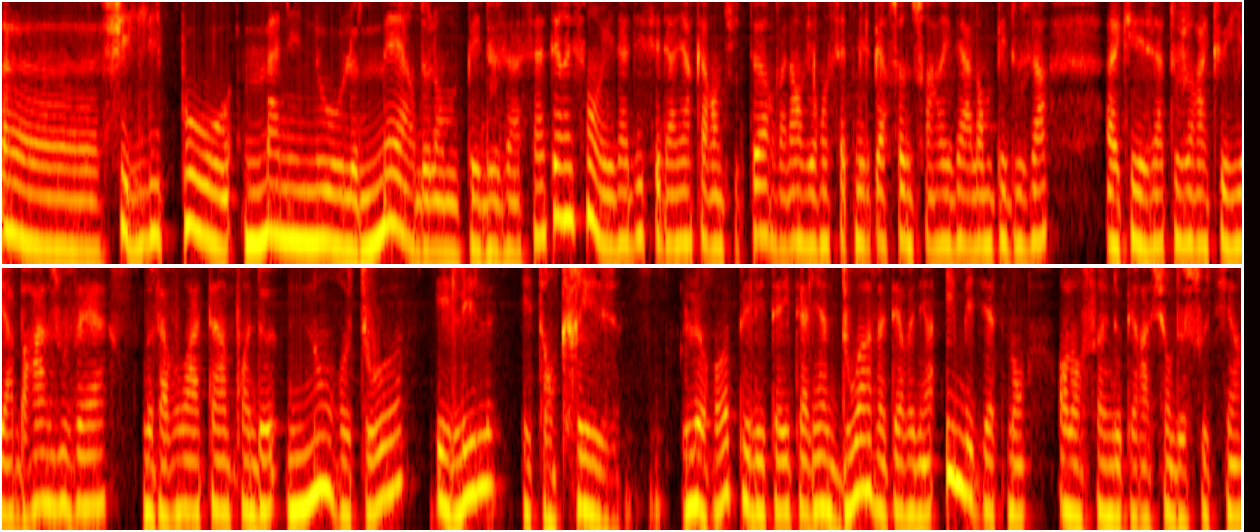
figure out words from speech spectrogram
Euh, Filippo Manino, le maire de Lampedusa. C'est intéressant. Il a dit ces dernières 48 heures, voilà, environ 7000 personnes sont arrivées à Lampedusa, euh, qui les a toujours accueillis à bras ouverts. Nous avons atteint un point de non-retour et l'île est en crise. L'Europe et l'État italien doivent intervenir immédiatement en lançant une opération de soutien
